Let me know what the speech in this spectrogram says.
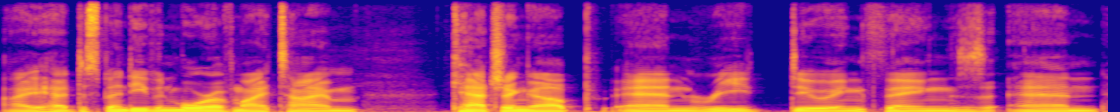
I had to spend even more of my time catching up and redoing things. And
